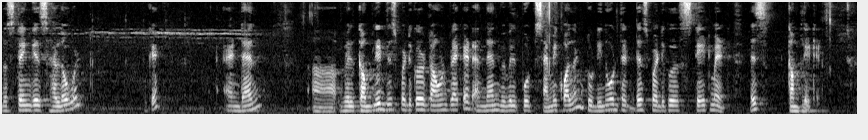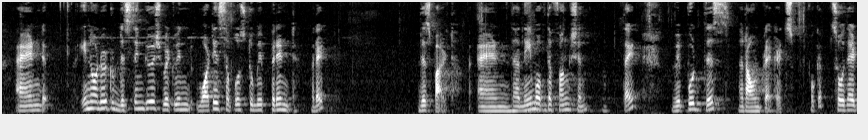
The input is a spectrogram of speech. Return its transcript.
the string is hello world okay and then uh, we'll complete this particular round bracket and then we will put semicolon to denote that this particular statement is completed and in order to distinguish between what is supposed to be print right this part and the name of the function right we put this round brackets okay? So that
